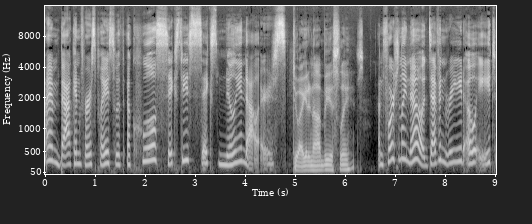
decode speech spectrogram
I am back in first place with a cool $66 million. Do I get an obviously? Unfortunately, no. Devin Reed 08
